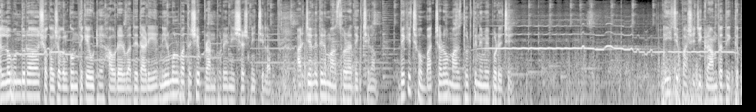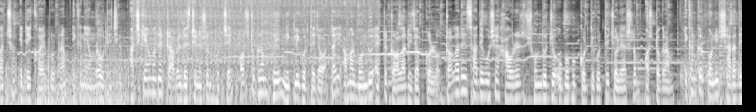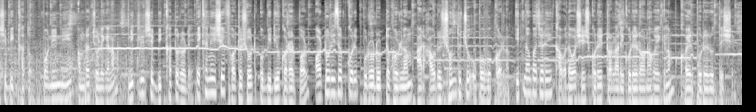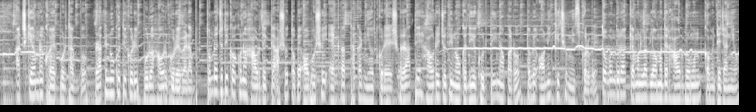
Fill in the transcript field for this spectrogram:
Hello বন্ধুরা, সকাল সকাল ঘুম থেকে উঠে হাওড়ের বাদে দাঁড়িয়ে নির্মল বাতাসে প্রাণ ভরে নিঃশ্বাস নিচ্ছিলাম আর জেলেদের মাছ ধরা দেখছিলাম। দেখেছ, বাচ্চারাও মাছ ধরতে নেমে পড়েছে। এই যে পাশে যে গ্রামটা দেখতে পাচ্ছ, এটাই খয়েরপুর গ্রাম, এখানে আমরা উঠেছি। আজকে আমাদের ট্রাভেল ডেস্টিনেশন হচ্ছে অষ্টগ্রাম হয়ে নিকলি ঘুরতে যাওয়া। তাই আমার বন্ধু একটা ট্রলার রিজার্ভ করল। ট্রলারের ছাদে বসে হাওড়ের সৌন্দর্য উপভোগ করতে করতে চলে আসলাম অষ্টগ্রাম। এখানকার পনির সারা দেশে বিখ্যাত। পনির নিয়ে আমরা চলে গেলাম নিকলির সে বিখ্যাত রোডে। এখানে এসে ফটোশুট ও ভিডিও করার পর অটো রিজার্ভ করে পুরো রোডটা ঘুরলাম আর হাওড়ের সৌন্দর্য উপভোগ করলাম। ইটনা বাজারে খাওয়া দাওয়া শেষ করে ট্রলারে করে রওনা হয়ে গেলাম খয়েরপুরের উদ্দেশ্যে। আজকে আমরা খয়েরপুর থাকব। রাতে নৌকোতে করে পুরো হাওড় ঘুরে বেড়াবো। তোমরা যদি কখনো হাওড় দেখতে আসো, তবে অবশ্যই এক রাত থাকার নিয়ত করে এসো। রাতে হাওড়ে যদি নৌকা দিয়ে ঘুরতেই না পারো, তবে অনেক কিছু মিস করবে। তো বন্ধুরা, কেমন লাগল আমাদের হাওড় ভ্রমণ? কমেন্টে জানিও।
